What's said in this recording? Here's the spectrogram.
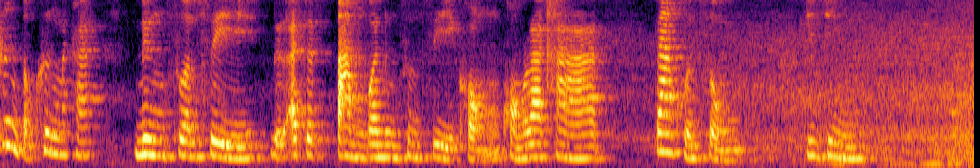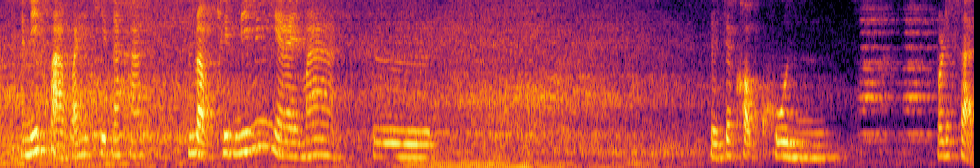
ครึ่งต่อครึ่งนะคะหนึ่งส่วนสี่หรืออาจจะต่ำกว่าหนึ่งส่วนสี่ของของราคาจ้างขนส่งจริงๆ อันนี้ฝากไปให้คิดนะคะสำหรับคลิปนี้ไม่มีอะไรมากคือเดี๋ยวจะขอบคุณบริษัท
